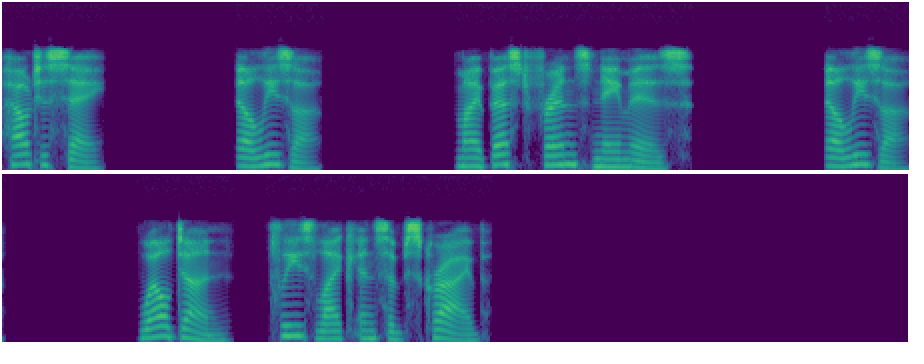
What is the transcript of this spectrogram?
How to say? Eliza. My best friend's name is Eliza. Well done, please like and subscribe.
